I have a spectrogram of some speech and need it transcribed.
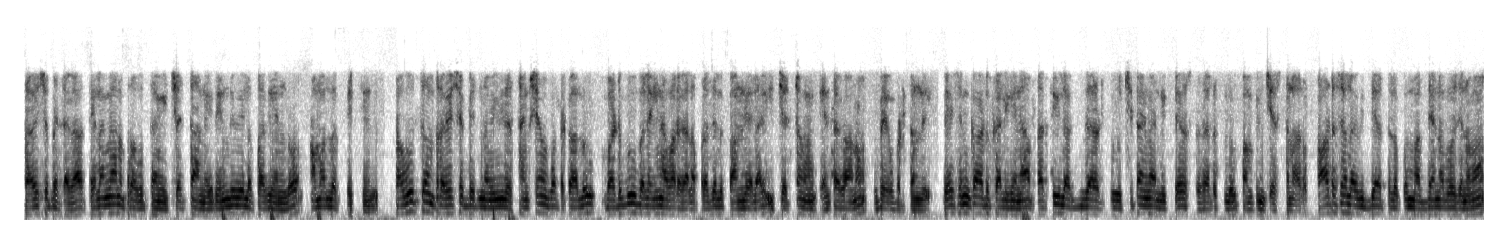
ప్రవేశపెట్టగా తెలంగాణ ప్రభుత్వం ఈ చట్టాన్ని రెండు వేల పదిహేనులో అమల్లోకి తెచ్చింది. ప్రభుత్వం ప్రవేశపెట్టిన వివిధ సంక్షేమ పథకాలు బడుగు బలహీన వర్గాల ప్రజలకు అందేలా ఈ చట్టం ఎంతగానో ఉపయోగపడుతుంది. రేషన్ కార్డు కలిగిన ప్రతి లబ్ధిదారుడికి ఉచితంగా నిత్యావసర సరుకులు పంపించేస్తున్నారు. పాఠశాల విద్యార్థులకు మధ్యాహ్న భోజనము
